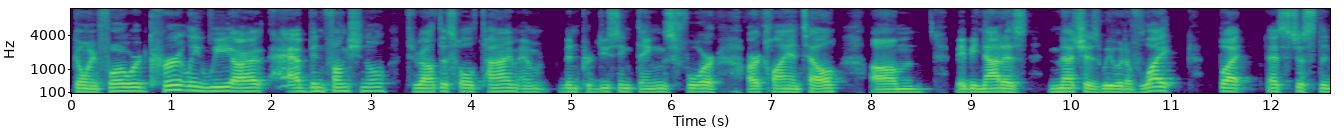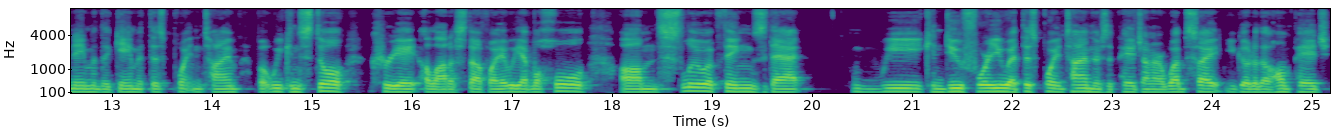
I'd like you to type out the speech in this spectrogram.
going forward. Currently, we are have been functional throughout this whole time and been producing things for our clientele. Um, maybe not as much as we would have liked, but that's just the name of the game at this point in time. But we can still create a lot of stuff. We have a whole um, slew of things that we can do for you at this point in time. There's a page on our website. You go to the homepage,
